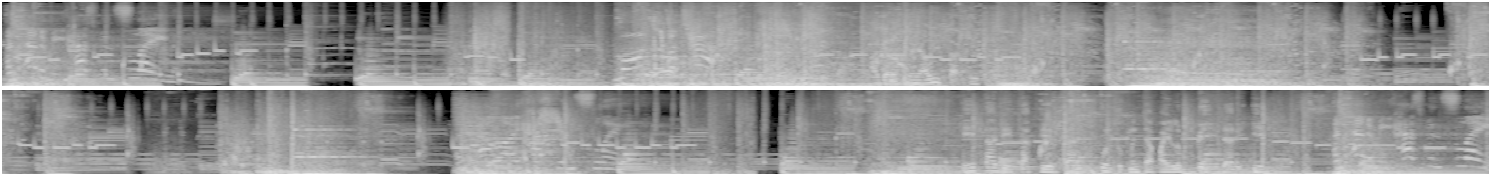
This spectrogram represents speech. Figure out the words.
An enemy has been slain! Launch attack! Kita adalah realita kita. Kita ditakdirkan untuk mencapai lebih dari ini. An enemy has been slain.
